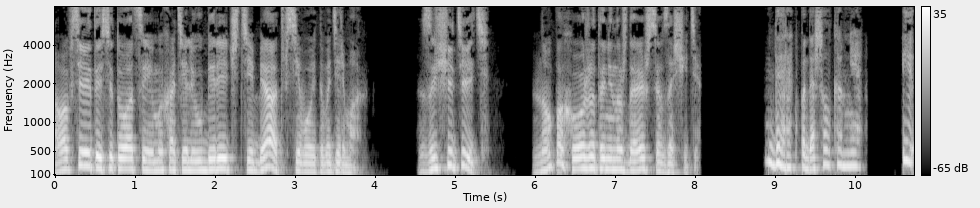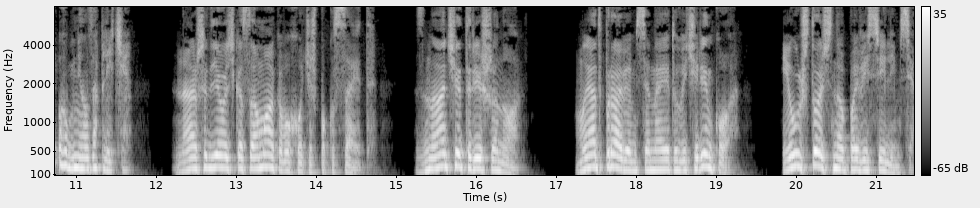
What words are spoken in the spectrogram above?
А во всей этой ситуации мы хотели уберечь тебя от всего этого дерьма. Защитить. Но, похоже, ты не нуждаешься в защите. Дерек подошел ко мне и обнял за плечи. Наша девочка сама кого хочешь покусает. Значит, решено. Мы отправимся на эту вечеринку и уж точно повеселимся.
